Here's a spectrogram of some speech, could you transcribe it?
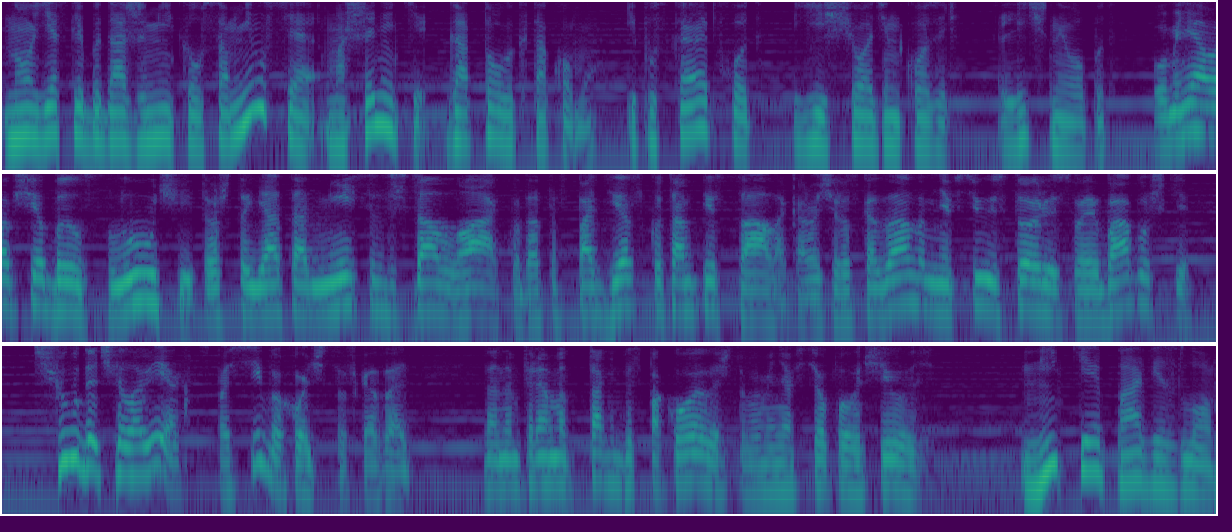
Но если бы даже Мика усомнился, мошенники готовы к такому и пускают в ход еще один козырь — личный опыт. У меня вообще был случай, то, что я там месяц ждала, куда-то в поддержку там писала. Короче, рассказала мне всю историю своей бабушки. Чудо-человек! Спасибо, хочется сказать. Она прямо так беспокоилась, чтобы у меня все получилось. Микке повезло.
